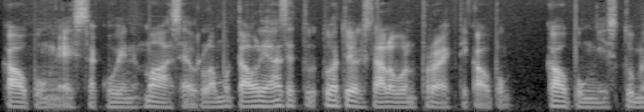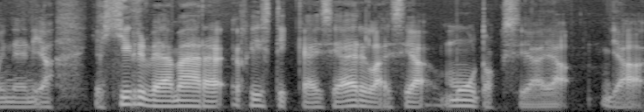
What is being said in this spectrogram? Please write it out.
kaupungeissa kuin maaseudulla, mutta olihan se 1900-luvun projekti kaupungistuminen ja, ja hirveä määrä ristikkäisiä erilaisia muutoksia ja, ja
